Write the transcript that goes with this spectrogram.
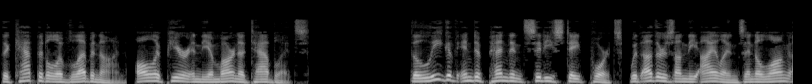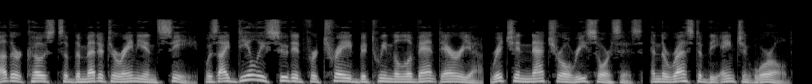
the capital of Lebanon, all appear in the Amarna tablets. The League of Independent City-State Ports, with others on the islands and along other coasts of the Mediterranean Sea, was ideally suited for trade between the Levant area, rich in natural resources, and the rest of the ancient world.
